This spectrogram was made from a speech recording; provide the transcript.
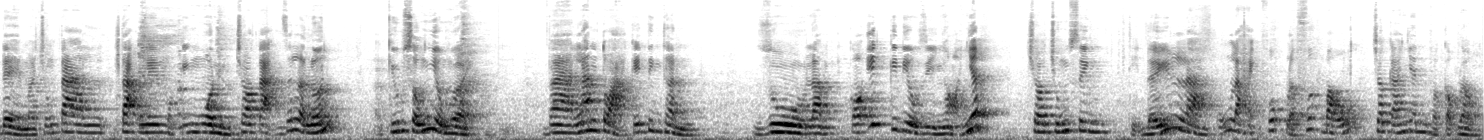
để mà chúng ta tạo nên một cái nguồn cho tạng rất là lớn à, cứu sống nhiều người và lan tỏa cái tinh thần dù làm có ích cái điều gì nhỏ nhất cho chúng sinh thì đấy là cũng là hạnh phúc, là phước báu cho cá nhân và cộng đồng.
